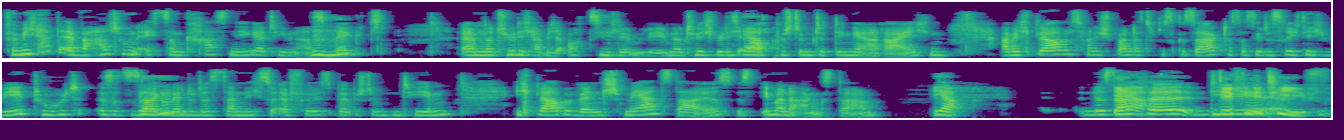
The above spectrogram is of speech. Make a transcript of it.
für mich hat Erwartungen echt so einen krass negativen Aspekt. Mhm. Ähm, natürlich habe ich auch Ziele im Leben. Natürlich will ich ja. auch bestimmte Dinge erreichen. Aber ich glaube, das fand ich spannend, dass du das gesagt hast, dass dir das richtig weh tut, sozusagen, mhm. wenn du das dann nicht so erfüllst bei bestimmten Themen. Ich glaube, wenn Schmerz da ist, ist immer eine Angst da. Ja. Eine Sache, ja, die, definitiv.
